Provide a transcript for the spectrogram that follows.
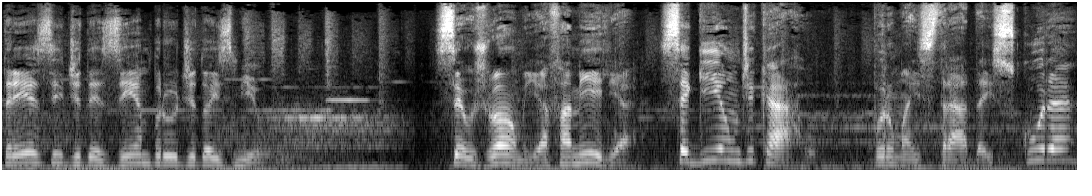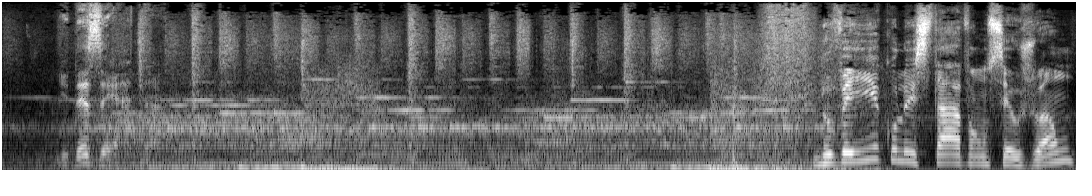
13 de dezembro de 2000. Seu João e a família seguiam de carro por uma estrada escura e deserta. No veículo estavam seu João,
